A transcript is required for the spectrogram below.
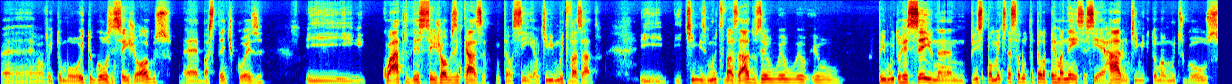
É, o Havaí tomou oito gols em seis jogos, é bastante coisa. E quatro desses seis jogos em casa. Então, assim, é um time muito vazado. E, e times muito vazados, eu, eu, eu, eu tenho muito receio, né, principalmente nessa luta pela permanência. Assim, é raro um time que toma muitos gols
